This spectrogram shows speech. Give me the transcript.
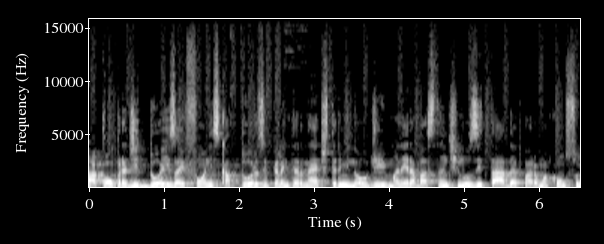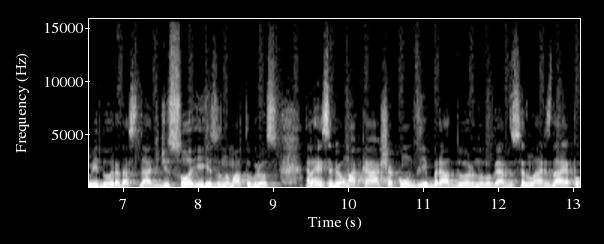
A compra de dois iPhones 14 pela internet terminou de maneira bastante inusitada para uma consumidora da cidade de Sorriso, no Mato Grosso. Ela recebeu uma caixa com vibrador no lugar dos celulares da Apple,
